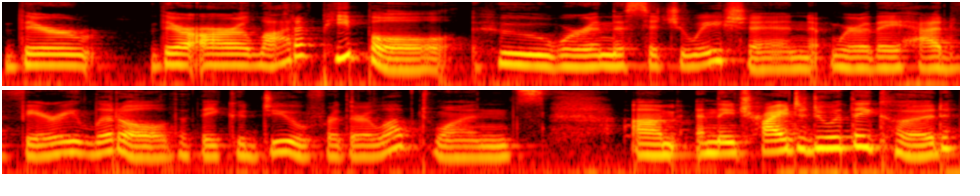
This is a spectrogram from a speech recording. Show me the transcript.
there there are a lot of people who were in this situation where they had very little that they could do for their loved ones. Um, and they tried to do what they could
